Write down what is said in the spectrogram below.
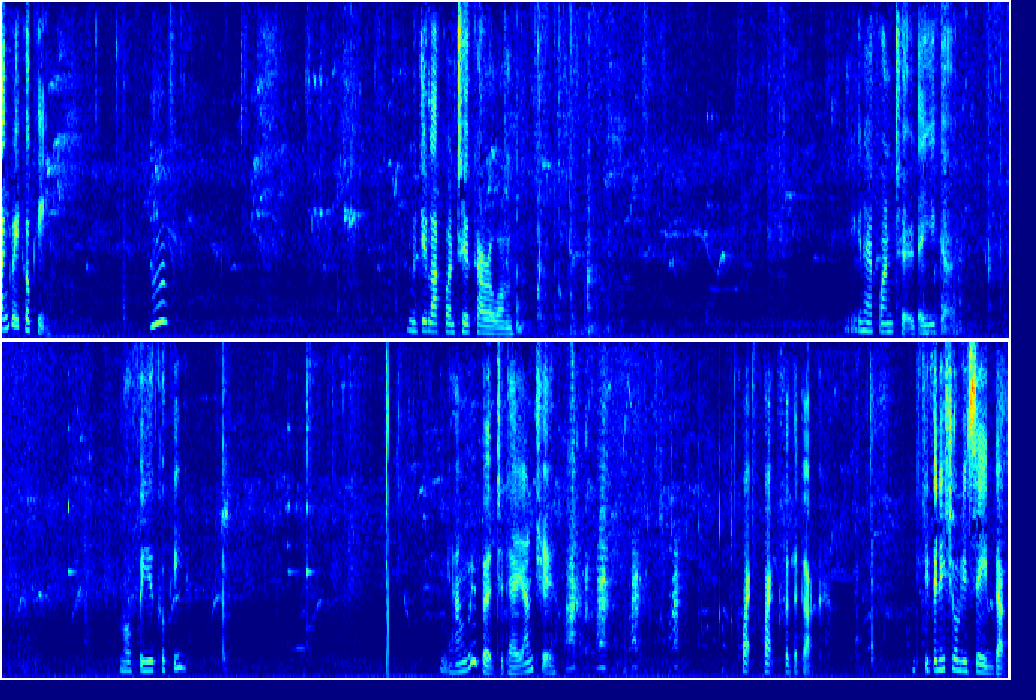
hungry cookie? Hmm? Would you like one too, Karawong? You can have one too. There you go. More for you, Cookie? You're hungry bird today, aren't you? Quack, quack for the duck. Did you finish all your seed, duck?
